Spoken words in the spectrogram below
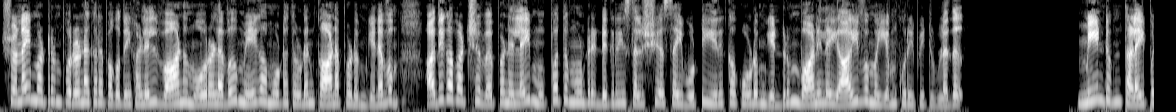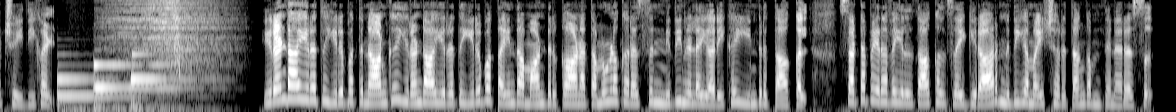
சென்னை மற்றும் புறநகர பகுதிகளில் வானம் ஓரளவு மேகமூட்டத்துடன் காணப்படும் எனவும் அதிகபட்ச வெப்பநிலை முப்பத்து மூன்று டிகிரி செல்சியஸை ஒட்டி இருக்கக்கூடும் என்றும் வானிலை ஆய்வு மையம் குறிப்பிட்டுள்ளது. மீண்டும் தலைப்புச் செய்திகள். இரண்டாயிரத்து இருபத்தி நான்கு இரண்டாயிரத்து இருபத்தைந்தாம் ஆண்டிற்கான தமிழக அரசின் நிதிநிலை அறிக்கை இன்று தாக்கல். சட்டப்பேரவையில் தாக்கல் செய்கிறார் நிதியமைச்சர் தங்கம் தெனரசு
